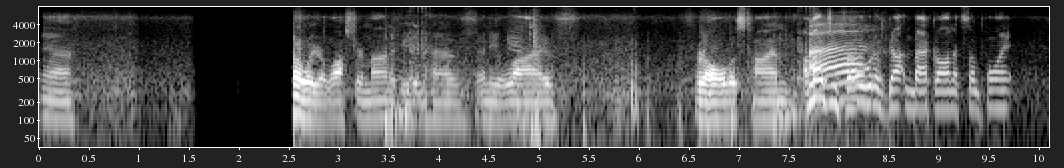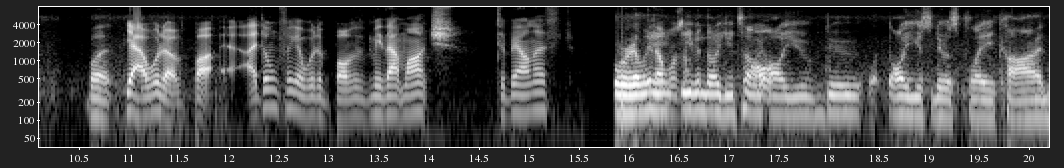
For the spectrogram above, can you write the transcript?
Yeah. Probably lost your mind if you didn't have any live for all this time. I imagine you probably Uh, would have gotten back on at some point, but Yeah, I would have, but I don't think it would have bothered me that much, to be honest. Really, even though you tell me all- you do, all you used to do is play COD.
